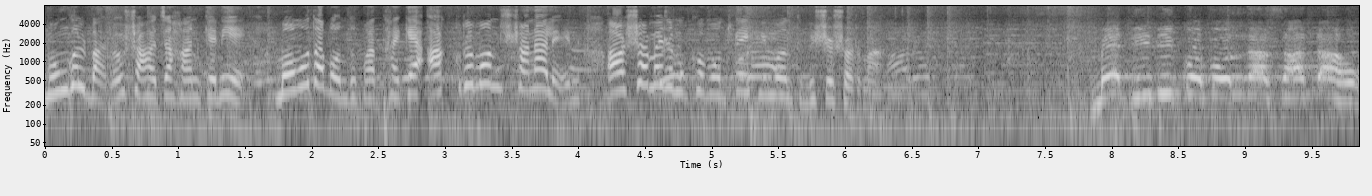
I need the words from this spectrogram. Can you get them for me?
মঙ্গলবারও শাহজাহানকে নিয়ে মমতা বন্দ্যোপাধ্যায়কে আক্রমণ শানালেন আসামের মুখ্যমন্ত্রী হিমন্ত বিশ্ব শর্মা मैं दीदी को बोलना चाहता हूं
